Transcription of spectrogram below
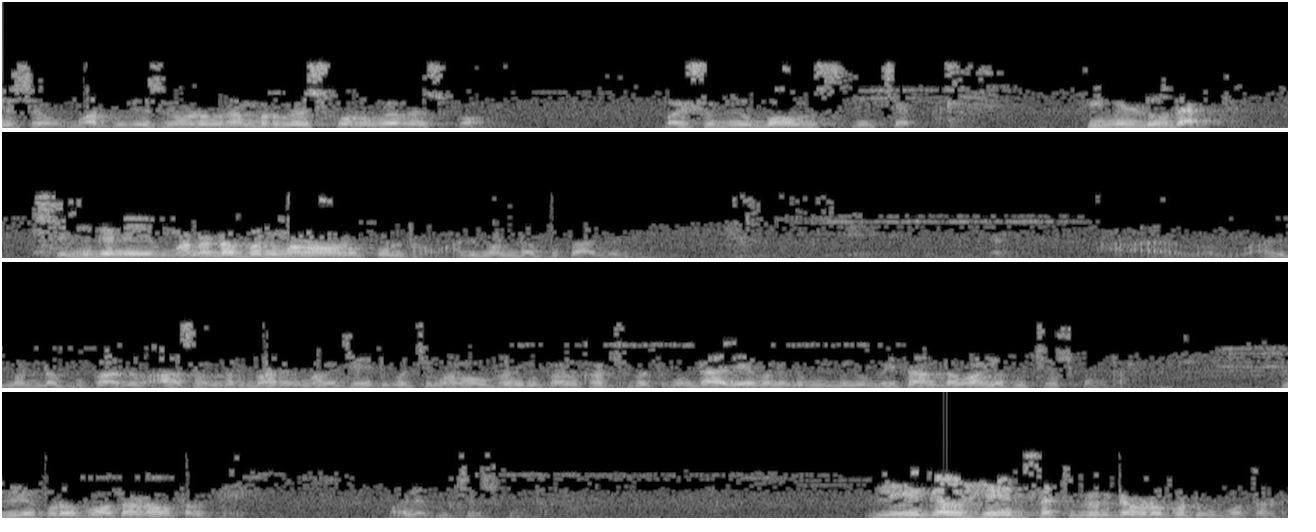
చేసావు. మార్పు చేసినవాడు నెంబర్ వేసుకో నువ్వే వేసుకో. Why should you bounce the cheque he will do that ఎందుకని మన డబ్బుని మనం అనుకుంటాం. అది మన డబ్బు కాదు అది. అది మన డబ్బు కాదు. ఆ సందర్భానికి మన చేతికి వచ్చి మనం పది రూపాయలు ఖర్చు పెట్టుకుంటే అదే మనకి మిగులు. మిగతా అంతా వాళ్ళే పుచ్చేసుకుంటారు. వీడు ఎప్పుడో పోతాడు అవతలకి. వాళ్ళే పుచ్చేసుకుంటారు. లీగల్ హెయిర్ సర్టిఫికేట్ ఎవడో పట్టుకుపోతాడు.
